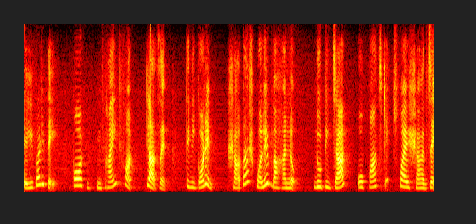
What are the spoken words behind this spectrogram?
ডেলিভারিতে কট হন ক্লাসেন। তিনি করেন সাতাশ বলে বাহান্ন, দুটি চার ও পাঁচটি ছয়ের সাহায্যে।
